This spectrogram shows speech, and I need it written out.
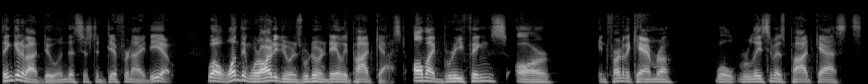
thinking about doing that's just a different idea. Well, one thing we're already doing is we're doing a daily podcast. All my briefings are in front of the camera. We'll release them as podcasts.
